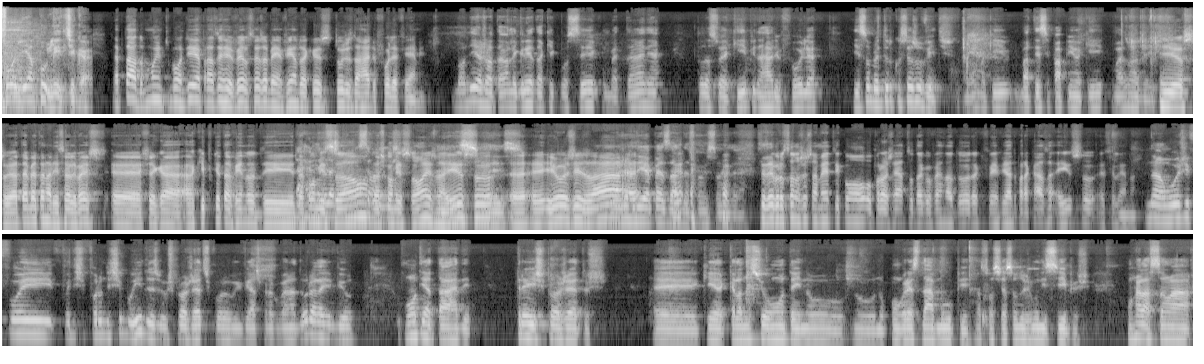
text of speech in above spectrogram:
Folha Política. Deputado, muito bom dia, prazer revê-lo. Seja bem-vindo aqui aos estúdios da Rádio Folha FM. Bom dia, Jota. É uma alegria estar aqui com você, com Betânia, toda a sua equipe da Rádio Folha e, sobretudo, com seus ouvintes. Vamos aqui bater esse papinho aqui mais uma vez. Isso, eu até Betânia disse, ele vai é, chegar aqui porque está vindo de, da, da comissão, das comissões. das comissões, não é isso? isso? É, e hoje lá... Hoje é dia pesado das comissões, é. Se debruçando justamente com o projeto da governadora que foi enviado para casa, é isso, Silena? Não, hoje foi, foi, foram distribuídos os projetos que foram enviados pela governadora, ela enviou ontem à tarde três projetos é, que, que ela anunciou ontem no, no, no, Congresso da AMUP, Associação dos Municípios, com relação a,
